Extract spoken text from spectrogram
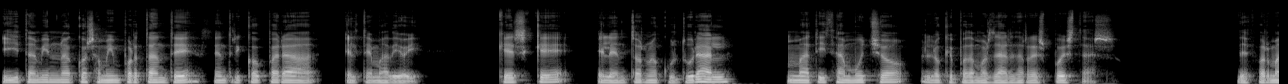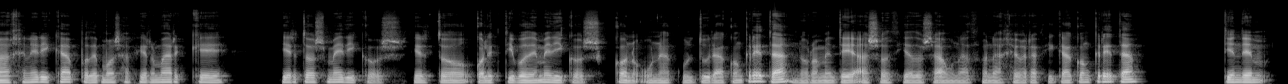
y también una cosa muy importante, céntrico para el tema de hoy, que es que el entorno cultural matiza mucho lo que podemos dar de respuestas. De forma genérica podemos afirmar que ciertos médicos, cierto colectivo de médicos con una cultura concreta, normalmente asociados a una zona geográfica concreta, tienden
